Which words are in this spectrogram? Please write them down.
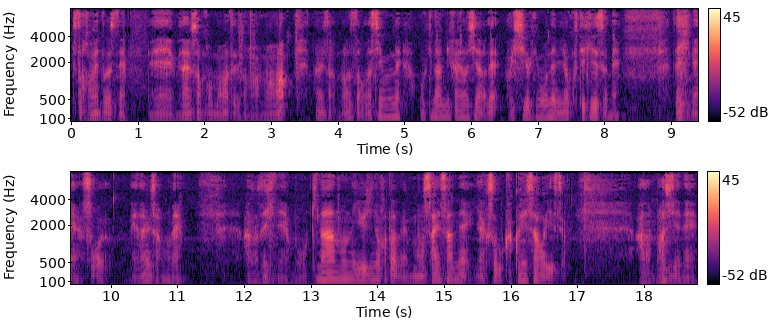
ちょっとコメントですね。えー、みなみさんこんばんは、というさんこんばんは。なみさん、まずさん、私もね、沖縄未開の地なので、石垣もね、魅力的ですよね。ぜひね、そう、ね、なみさんもね、あの、ぜひね、もう沖縄のね、友人の方はね、もう再三ね、約束確認した方がいいですよ。あの、マジでね、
